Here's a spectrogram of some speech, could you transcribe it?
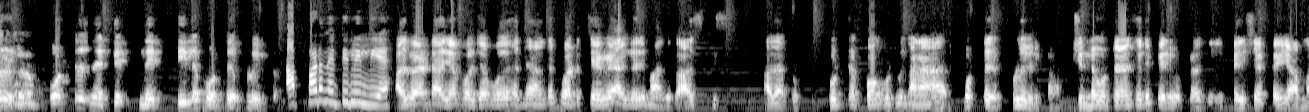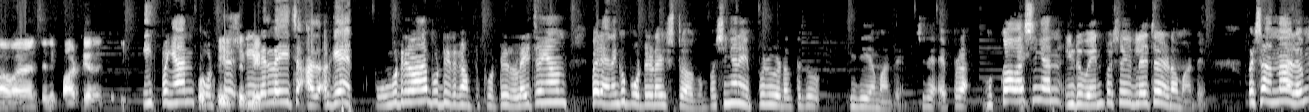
എടുക്കണം പൊട്ട് നെറ്റി നെറ്റിയിലെ പൊട്ട് എപ്പോഴും ഇരിക്കും അപ്പടെ നെറ്റിലില്ലേ? അത് വേണ്ട ഞാൻ പൊളിച്ചാൽ ചെവി അത് കഴിഞ്ഞ് മാറ്റും അതാക്കും. കുട്ടി പൊൺകുട്ടികൾ കാണാൻ പൊട്ട് എപ്പോഴും ഇരിക്കണം. ചിന്ന കുട്ടിയാലും ശരി പെരു കുട്ടിയാലും ശരി പെരിശ പെരിയ അമ്മാവാനും ശരി പാട്ടിയാലും ശരി. ഇപ്പൊ ഞാൻ അഗൈൻ പൂങ്കുട്ടികളാണ് പൊട്ടിയെടുക്കാം പൊട്ടി ഇളയിച്ചാൽ ഞാൻ ഇപ്പൊ എനിക്ക് പൊട്ടിയുടെ ഇഷ്ടമാകും. പക്ഷെ ഞാൻ എപ്പോഴും ഇടത്തേക്ക് ഇത് ചെയ്യാൻ മാട്ടേൻ ശരി എപ്പോഴാ മുക്കാവശ്യം ഞാൻ ഇടുവേൻ പക്ഷെ ഇടലയിച്ച ഇടാൻ മാട്ടേൻ പക്ഷെ എന്നാലും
